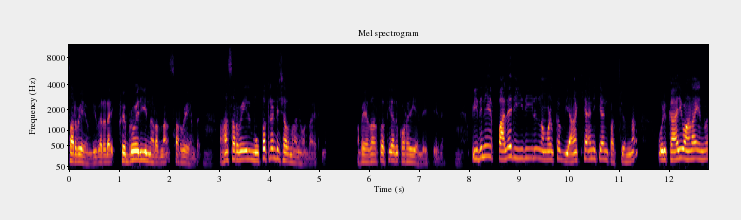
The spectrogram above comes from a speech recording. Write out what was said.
സർവേ ഉണ്ട് ഇവരുടെ ഫെബ്രുവരിയിൽ നടന്ന സർവേ ഉണ്ട് ആ സർവേയിൽ മുപ്പത്തിരണ്ട് ശതമാനം ഉണ്ടായിരുന്നു. അപ്പോൾ യഥാർത്ഥത്തിൽ അത് കുറയുകയല്ലേ ചെയ്തത് ഉം. അപ്പോൾ ഇതിനെ പല രീതിയിൽ നമ്മൾക്ക് വ്യാഖ്യാനിക്കാൻ പറ്റുന്ന ഒരു കാര്യമാണ് എന്ന്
